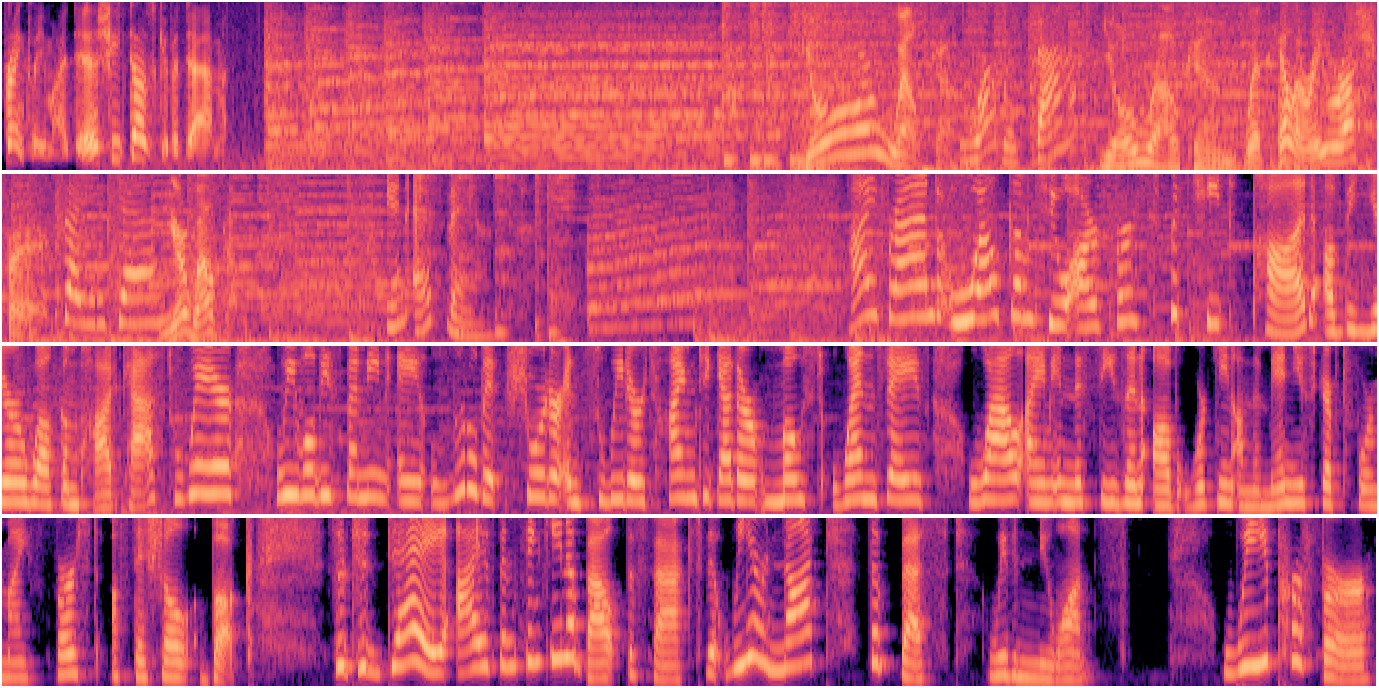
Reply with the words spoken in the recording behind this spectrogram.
Frankly, my dear, she does give a damn. You're welcome. What was that? You're welcome. with Hilary Rushford. Say it again. You're welcome. in advance. Friend. Welcome to our first petite pod of the You're Welcome podcast, where we will be spending a little bit shorter and sweeter time together most Wednesdays while I am in this season of working on the manuscript for my first official book. So today I have been thinking about the fact that we are not the best with nuance. We prefer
